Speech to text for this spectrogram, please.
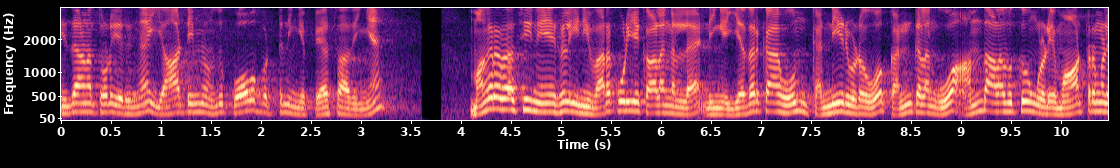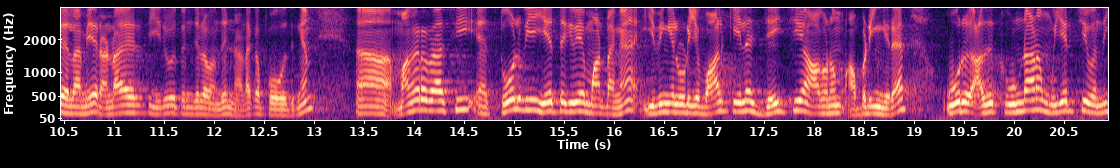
நிதானத்தோடு இருங்க. யார்ட்டையுமே வந்து கோபப்பட்டு நீங்கள் பேசாதீங்க. மகர ராசி நேயர்கள் இனி வரக்கூடிய காலங்களில் நீங்கள் எதற்காகவும் கண்ணீர் விடவோ கண் கலங்கவோ அந்த அளவுக்கு உங்களுடைய மாற்றங்கள் எல்லாமே ரெண்டாயிரத்தி இருபத்தஞ்சில் வந்து நடக்க போகுதுங்க. மகர ராசி தோல்வியை ஏற்றுக்கவே மாட்டாங்க. இவங்களுடைய வாழ்க்கையில் ஜெயிச்சே ஆகணும் அப்படிங்கிற ஒரு அதுக்கு உண்டான முயற்சி வந்து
